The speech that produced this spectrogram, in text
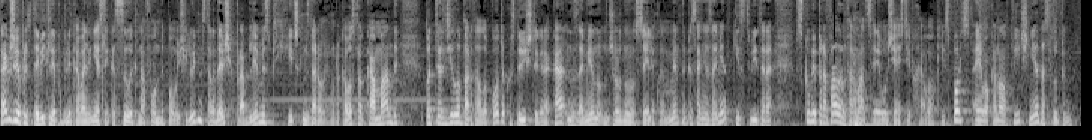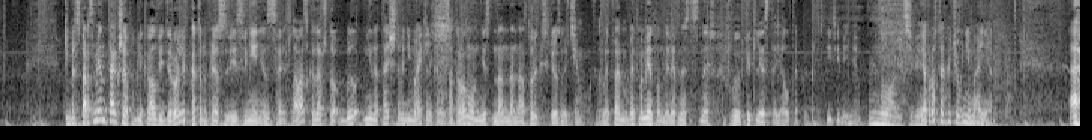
Также ее представители опубликовали несколько ссылок на фонды помощи людям, страдающих проблемами с психическим здоровьем. Руководство команды подтвердило порталу Котаку, что ищет игрока на замену Джордану Селику. На момент написания заметки из Твиттера Скуби пропала информация о его участии в Хавок и Спортс, а его канал Twitch недоступен. Киберспортсмен также опубликовал видеоролик, в котором принес извинения за свои слова, сказав, что был недостаточно внимателен, когда затронул не- на, на настолько серьезную тему. В этот, в этот момент он, наверное, знаешь, в петле стоял такой, простите меня. Ну ладно тебе. Я просто хочу внимания. Ах,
